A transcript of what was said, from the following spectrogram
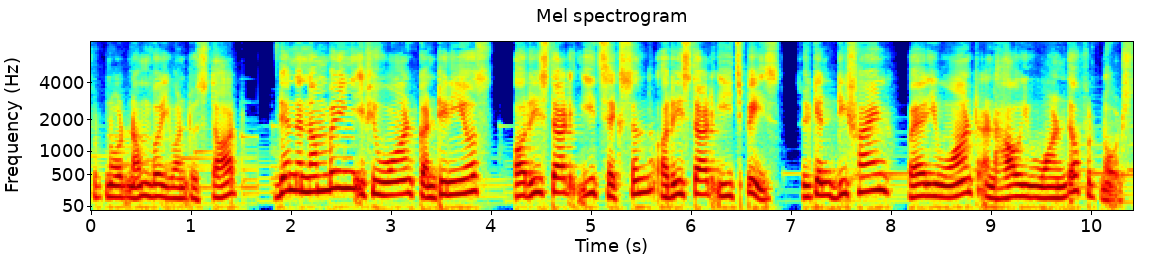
footnote number you want to start. Then the numbering if you want continuous or restart each section or restart each page. So you can define where you want and how you want the footnotes.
